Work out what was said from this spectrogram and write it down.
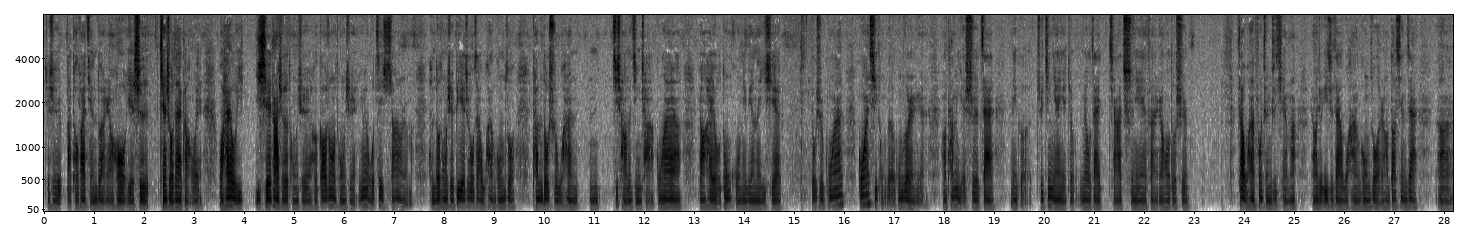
就是把头发剪短，然后也是坚守在岗位。我还有一一些大学的同学和高中的同学，因为我自己是襄阳人嘛，很多同学毕业之后在武汉工作，他们都是武汉嗯机场的警察、公安啊，然后还有东湖那边的一些都是公安公安系统的工作人员，然后他们也是在那个就今年也就没有在家吃年夜饭，然后都是在武汉封城之前嘛，然后就一直在武汉工作，然后到现在，嗯、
